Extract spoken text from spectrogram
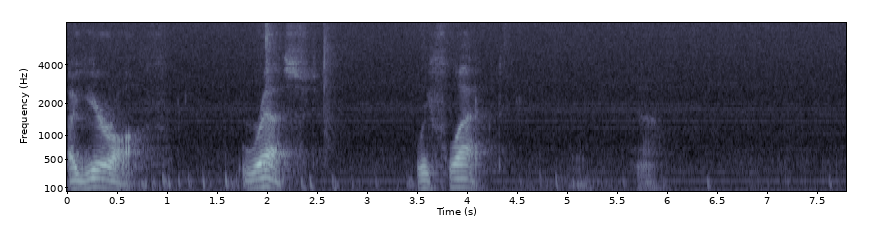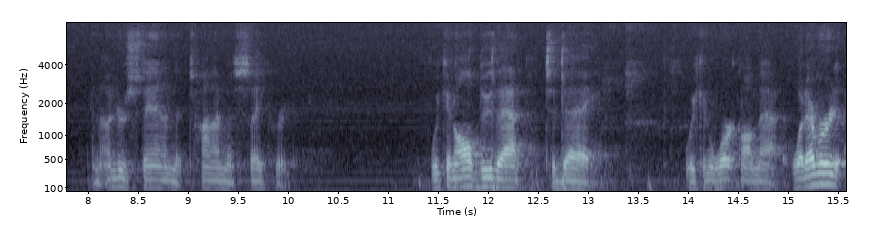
a year off. Rest. Reflect. And understand that time is sacred. We can all do that today. We can work on that. Whatever,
